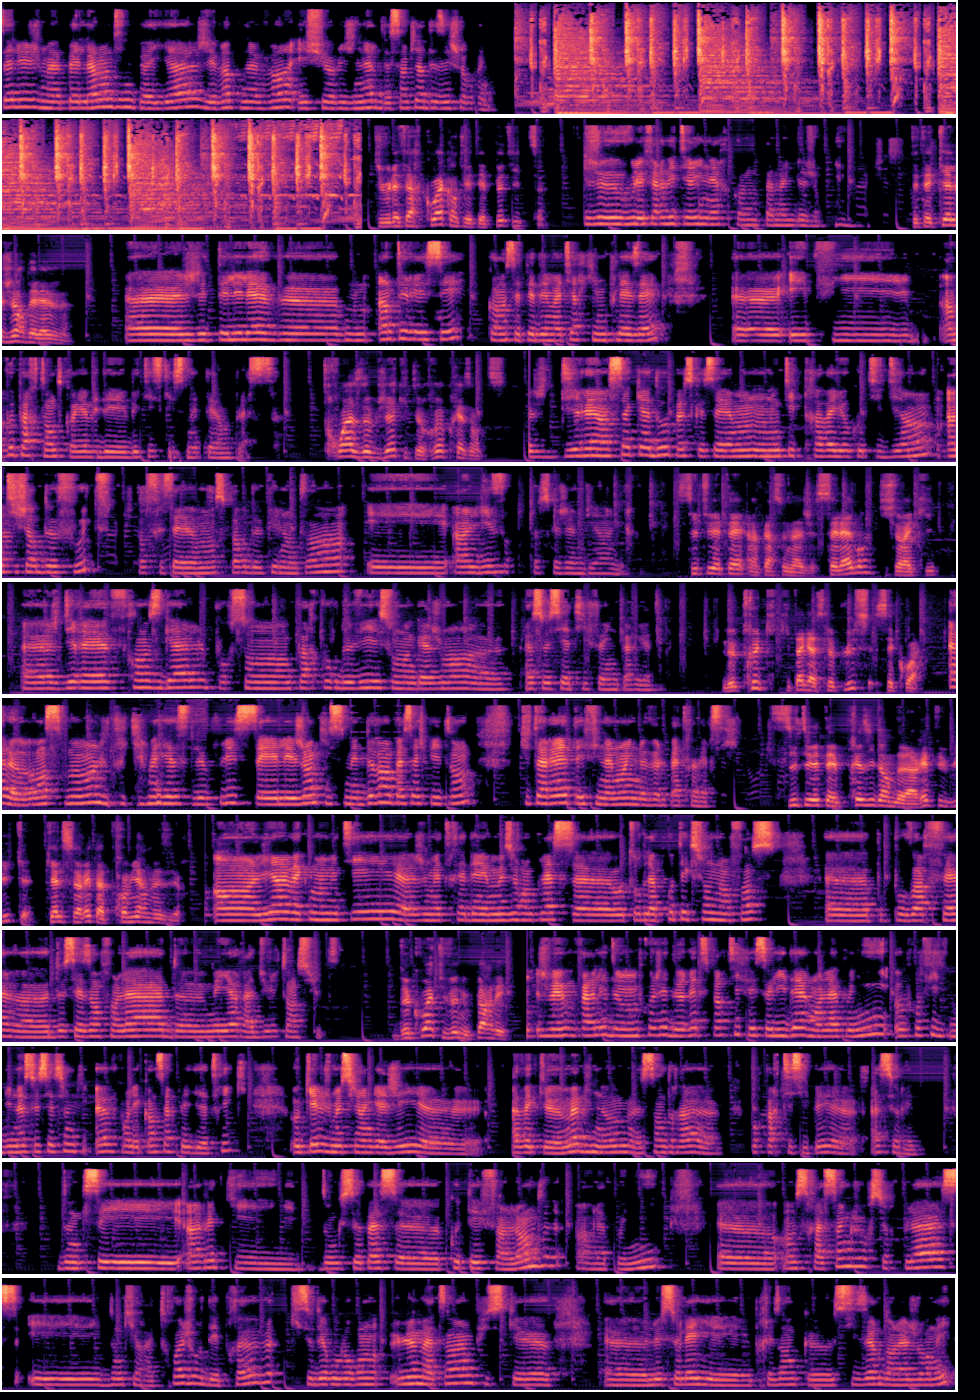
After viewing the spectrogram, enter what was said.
Salut, je m'appelle Amandine Paya, j'ai 29 ans et je suis originaire de Saint-Pierre-des-Échevreuils. Tu voulais faire quoi quand tu étais petite? Je voulais faire vétérinaire comme pas mal de gens. T'étais quel genre d'élève? Euh, j'étais l'élève euh, intéressée quand c'était des matières qui me plaisaient. Euh, et puis un peu partante quand il y avait des bêtises qui se mettaient en place. Trois objets qui te représentent. Je dirais un sac à dos parce que c'est mon outil de travail au quotidien, un t-shirt de foot parce que c'est mon sport depuis longtemps et un livre parce que j'aime bien lire. Si tu étais un personnage célèbre, tu serais qui? Euh, je dirais France Gall pour son parcours de vie et son engagement euh, associatif à une période. Le truc qui t'agace le plus, c'est quoi? Alors, en ce moment, le truc qui m'agace le plus, c'est les gens qui se mettent devant un passage piéton, tu t'arrêtes et finalement, ils ne veulent pas traverser. Si tu étais présidente de la République, quelle serait ta première mesure? En lien avec mon métier, euh, je mettrais des mesures en place euh, autour de la protection de l'enfance euh, pour pouvoir faire de ces enfants-là de meilleurs adultes ensuite. De quoi tu veux nous parler Je vais vous parler de mon projet de raid sportif et solidaire en Laponie au profit d'une association qui œuvre pour les cancers pédiatriques auquel je me suis engagée euh, avec euh, ma binôme Sandra euh, pour participer à ce raid. Donc c'est un raid qui se passe côté Finlande en Laponie. Euh, on sera cinq jours sur place et donc il y aura trois jours d'épreuves qui se dérouleront le matin puisque euh, le soleil est présent que 6 heures dans la journée.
